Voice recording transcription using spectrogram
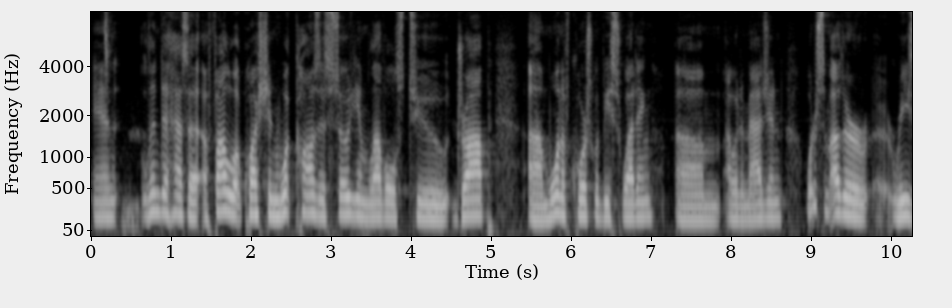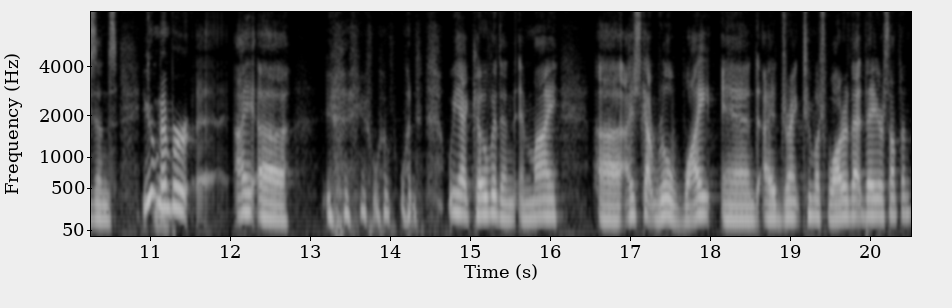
And Linda has a, a follow up question: What causes sodium levels to drop? Um, one, of course, would be sweating. Um, I would imagine. What are some other uh, reasons? You remember, yeah. Uh, I uh, when we had COVID and and my uh, I just got real white and I drank too much water that day or something,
